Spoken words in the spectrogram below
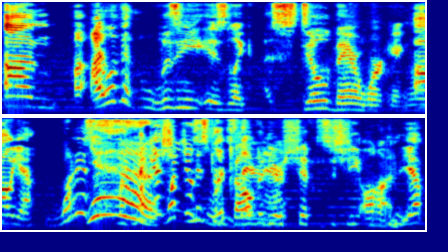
Um, I I love that Lizzie is, like, still there working. oh yeah. What is Yeah. I guess What she just Mr. lives there Belvedere now. shift is she on? Yep.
